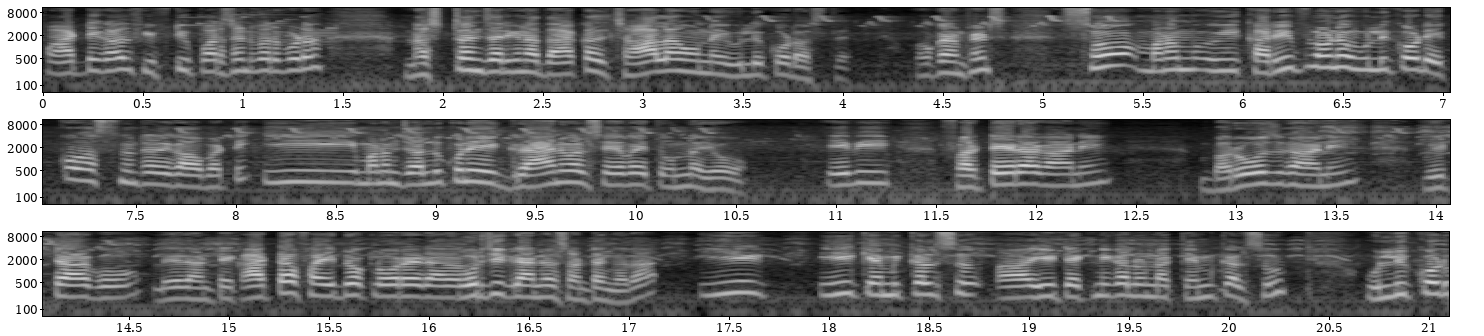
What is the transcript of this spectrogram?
ఫార్టీ కాదు ఫిఫ్టీ పర్సెంట్ వరకు కూడా నష్టం జరిగిన దాఖలు చాలా ఉన్నాయి ఉల్లికోడు వస్తే. ఓకే ఫ్రెండ్స్? సో మనం ఈ ఖరీఫ్లోనే ఉల్లికోడు ఎక్కువ వస్తుంటుంది కాబట్టి ఈ మనం జల్లుకునే ఈ గ్రాన్యువల్స్ ఏవైతే ఉన్నాయో ఏవి? ఫర్టేరా కానీ బరోజ్ కానీ విటాగో లేదంటే కాటాఫ్ హైడ్రోక్లోరైడ్ ఫోర్జీ గ్రాన్యూల్స్ అంటాం కదా ఈ ఈ కెమికల్స్ ఈ టెక్నికల్ ఉన్న కెమికల్స్ ఉల్లికోడు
